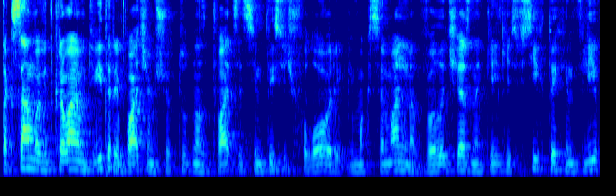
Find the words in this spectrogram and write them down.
Так само відкриваємо Twitter і бачимо, що тут у нас 27 тисяч фоловерів і максимально величезна кількість всіх тих інфлів,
